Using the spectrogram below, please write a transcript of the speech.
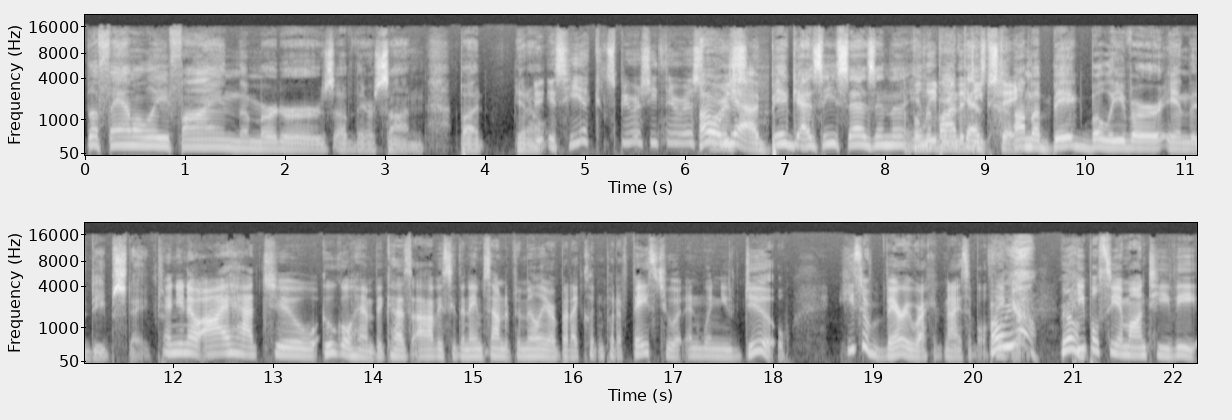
the family find the murderers of their son. But you know, Is he a conspiracy theorist? Oh or is- yeah, big as he says in the in the podcast. in the deep state. I'm a big believer in the deep state. And you know, I had to Google him because obviously the name sounded familiar, but I couldn't put a face to it. And when you do, he's a very recognizable Oh, yeah, yeah. People see him on TV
